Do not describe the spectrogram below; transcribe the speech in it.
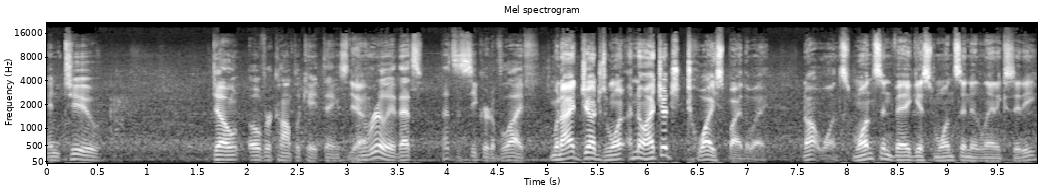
and two, don't overcomplicate things. Yeah. And really, that's that's the secret of life. When I judged one, no, I judged twice, by the way, not once. Once in Vegas, once in Atlantic City.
